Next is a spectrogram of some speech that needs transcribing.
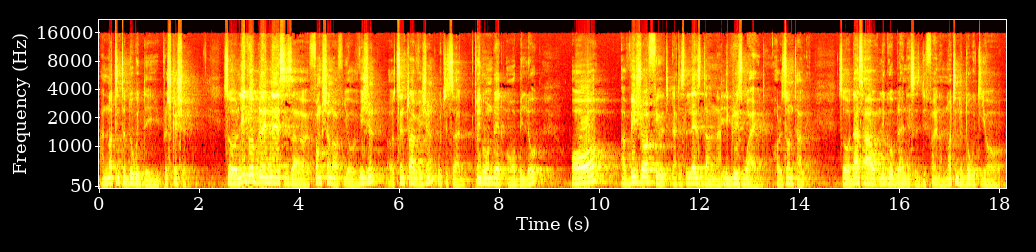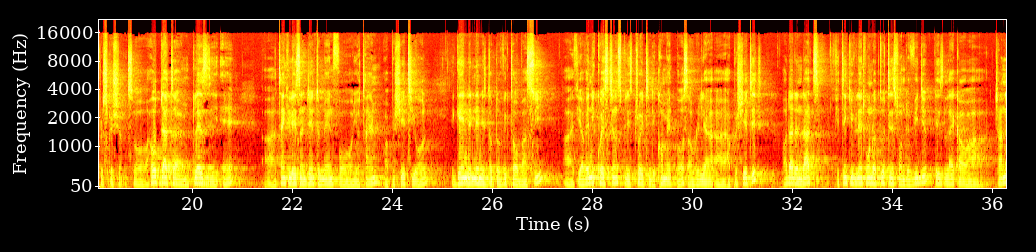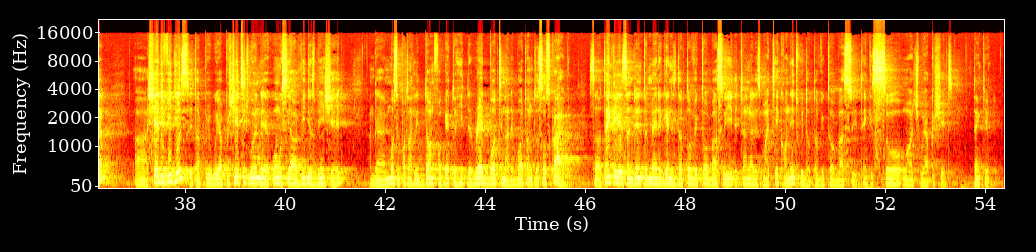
and nothing to do with the prescription so legal blindness is a function of your vision or central vision, which is a 200 or below, or a visual field that is less than degrees wide horizontally. So that's how legal blindness is defined and nothing to do with your prescription. So I hope that um, clears the air. Uh, thank you, ladies and gentlemen, for your time. I appreciate you all. Again, the name is Dr. Victor Obasuyi. Uh, if you have any questions, please throw it in the comment box. I really uh, appreciate it. Other than that, if you think you've learned one or two things from the video, please like our channel. Uh, share the videos. It, we appreciate it when, uh, when we see our videos being shared. And uh, most importantly, don't forget to hit the red button at the bottom to subscribe. So thank you, ladies and gentlemen. Again, it's Dr. Victor Obasuyi. The channel is my take on it with Dr. Victor Obasuyi. Thank you so much. We appreciate it. Thank you.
